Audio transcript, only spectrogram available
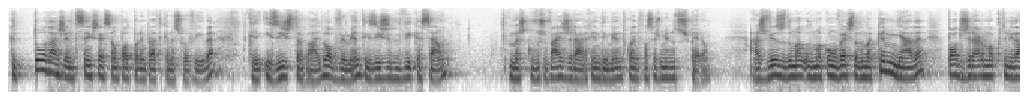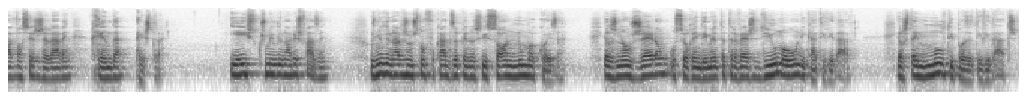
que toda a gente, sem exceção, pode pôr em prática na sua vida, que exige trabalho, obviamente, exige dedicação, mas que vos vai gerar rendimento quando vocês menos esperam. Às vezes, de uma, de uma conversa, de uma caminhada, pode gerar uma oportunidade de vocês gerarem renda extra. E é isto que os milionários fazem. Os milionários não estão focados apenas e só numa coisa. Eles não geram o seu rendimento através de uma única atividade. Eles têm múltiplas atividades,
